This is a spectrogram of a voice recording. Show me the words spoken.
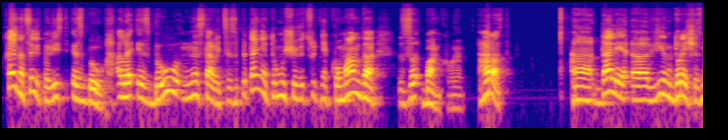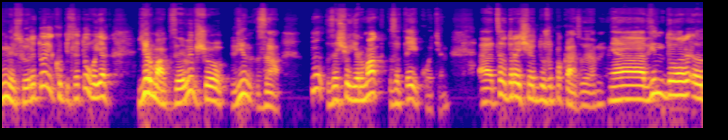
Хай на це відповість СБУ, але СБУ не ставить це запитання, тому що відсутня команда з банковою. Гаразд. Далі е, він, до речі, змінив свою риторику після того, як Єрмак заявив, що він за. Ну за що Єрмак, за те і Котін. Е, Це, до речі, дуже показує. Е, Він до е,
